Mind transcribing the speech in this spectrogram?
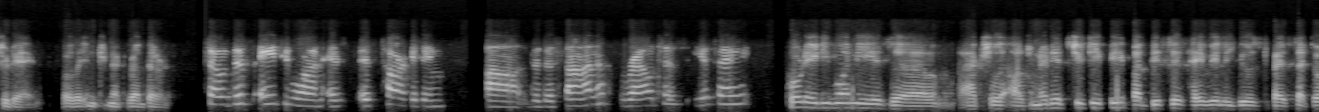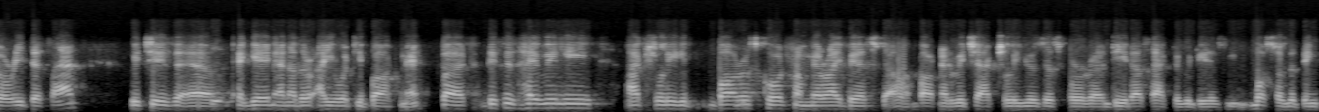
today for the internet weather. so this 81 is, is targeting uh, the DASAN routers, you say? Port 81 is uh, actually alternate HTTP, but this is heavily used by Satori DASAN, which is uh, again another IoT botnet. But this is heavily actually borrows code from Mirai-based uh, botnet, which actually uses for uh, DDoS activities, most of the things.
